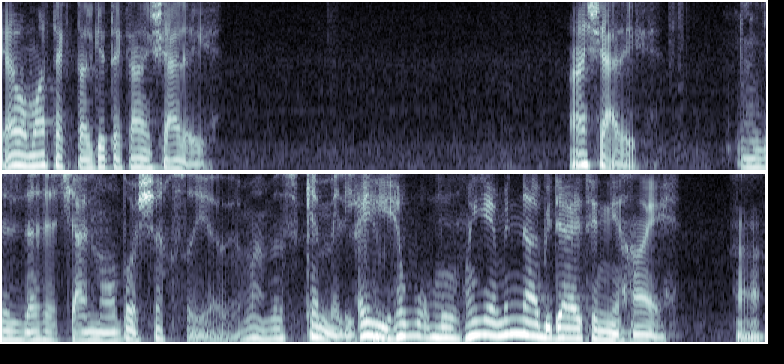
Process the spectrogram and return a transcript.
يابا مرتك طلقتك أنا شعر إيه؟ أنا شعر إيه انت جالس تحكي عن موضوع شخصي ما بس كملي كمل. أي هو مو هي منها بدايه النهاية. ها؟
